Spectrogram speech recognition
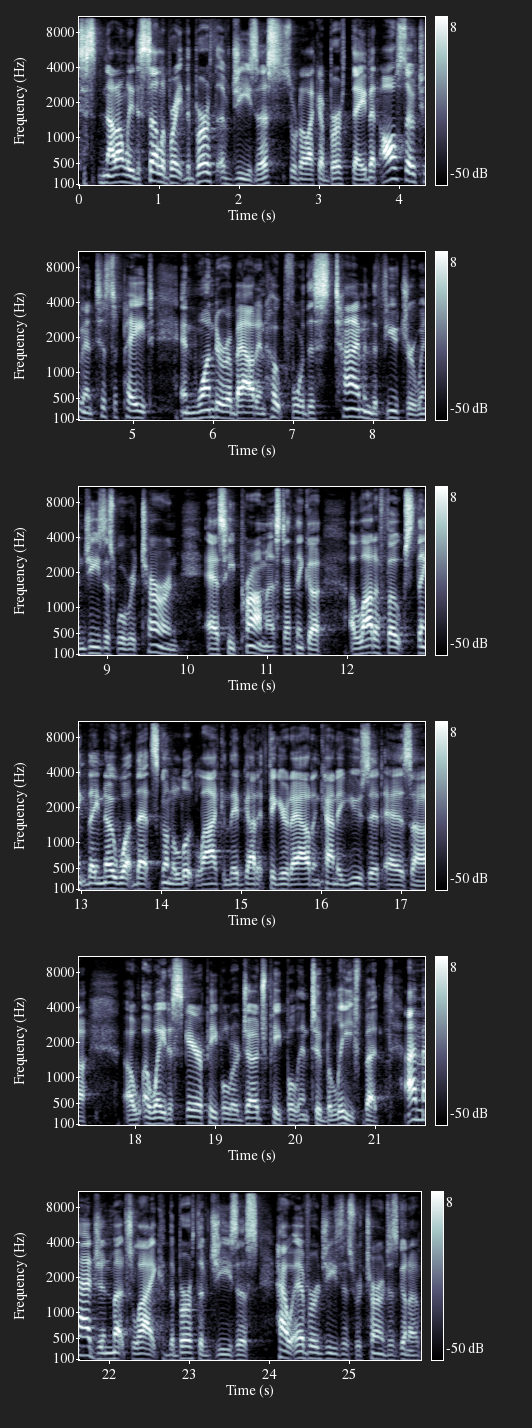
to, not only to celebrate the birth of Jesus, sort of like a birthday, but also to anticipate and wonder about and hope for this time in the future when Jesus will return as he promised. I think a, a lot of folks think they know what that's going to look like and they've got it figured out and kind of use it as. Uh, a, a, way to scare people or judge people into belief. But I imagine, much like the birth of Jesus, however Jesus returns is going to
